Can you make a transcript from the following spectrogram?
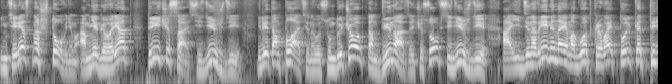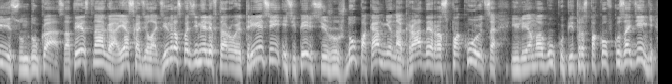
Интересно, что в нем? А мне говорят, 3 часа, сиди, жди. Или там платиновый сундучок, там 12 часов, сиди, жди. А единовременно я могу открывать только 3 сундука. Соответственно, ага, я сходил один раз в подземелье, второй, третий, и теперь сижу, жду, пока мне награды распакуются. Или я могу купить распаковку за деньги.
